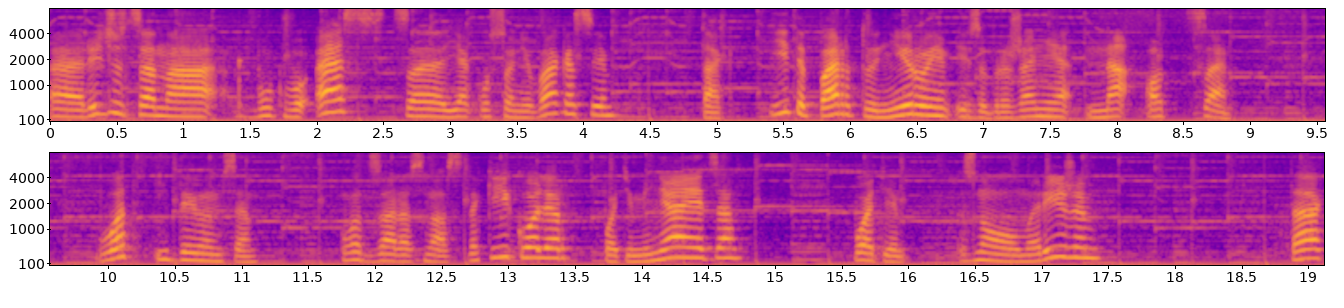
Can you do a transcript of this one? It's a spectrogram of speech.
Е, ріжеться на букву S, це як у Sony Vegas. Так, і тепер тоніруємо ізображення на оце. От і дивимося. От зараз у нас такий колір, потім міняється. Потім знову ми ріжемо. Так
